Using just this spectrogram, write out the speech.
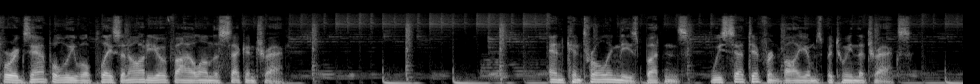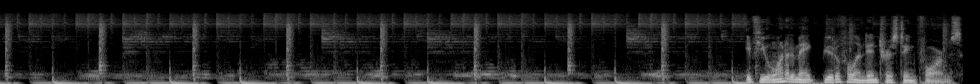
For example we will place an audio file on the second track. And controlling these buttons, we set different volumes between the tracks. If you want to make beautiful and interesting forms,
